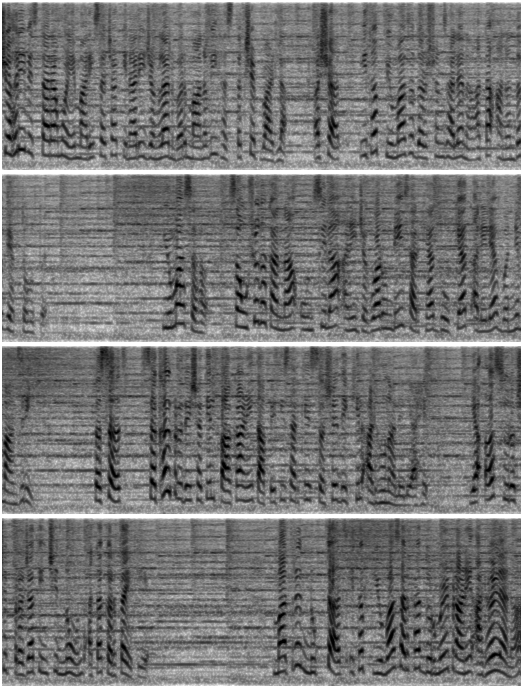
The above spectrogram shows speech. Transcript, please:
शहरी विस्तारामुळे मारिसाच्या किनारी जंगलांवर मानवी हस्तक्षेप वाढला. अशात इथं प्युमाचं दर्शन झाल्यानं आता आनंद व्यक्त होतोय. युमासह संशोधकांना उंचीला आणि जगवारुंडी सारख्या धोक्यात आलेल्या वन्य मांजरी तसंच सखल प्रदेशातील पाका आणि तापेतीसारखे ससे देखील आढळून आलेले आहेत. या असुरक्षित प्रजातींची नोंद आता करता येते मात्र नुकताच इथं प्युमासारखा दुर्मिळ प्राणी आढळल्यानं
